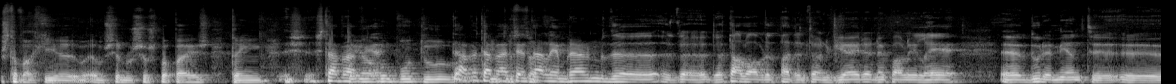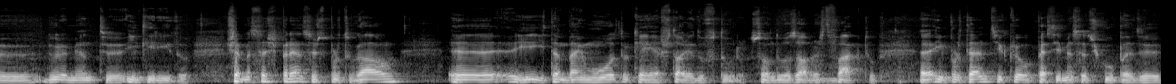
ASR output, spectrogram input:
estava aqui a, a, mexer nos seus papéis, tem, estava tem algum ponto. Estava, estava a tentar lembrar-me da tal obra de Padre António Vieira, na qual ele é uh, duramente, uh, duramente inquirido. Chama-se As Esperanças de Portugal uh, e, e, também um outro que é A História do Futuro. São duas obras de facto importantes e que eu peço imensa desculpa de,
